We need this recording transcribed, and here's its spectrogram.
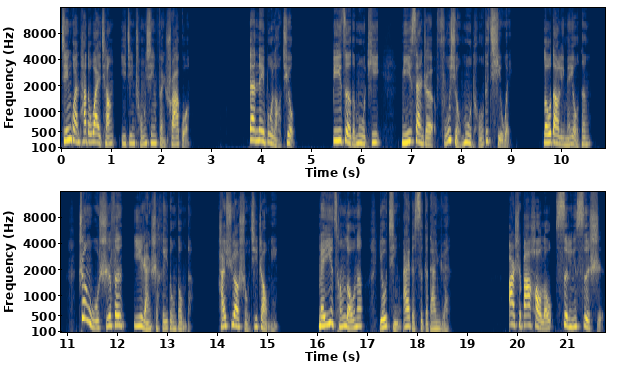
尽管它的外墙已经重新粉刷过，但内部老旧，逼仄的木梯弥散着腐朽木头的气味。楼道里没有灯，正午时分依然是黑洞洞的，还需要手机照明。每一层楼呢有紧挨的四个单元。二十八号楼四零四室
